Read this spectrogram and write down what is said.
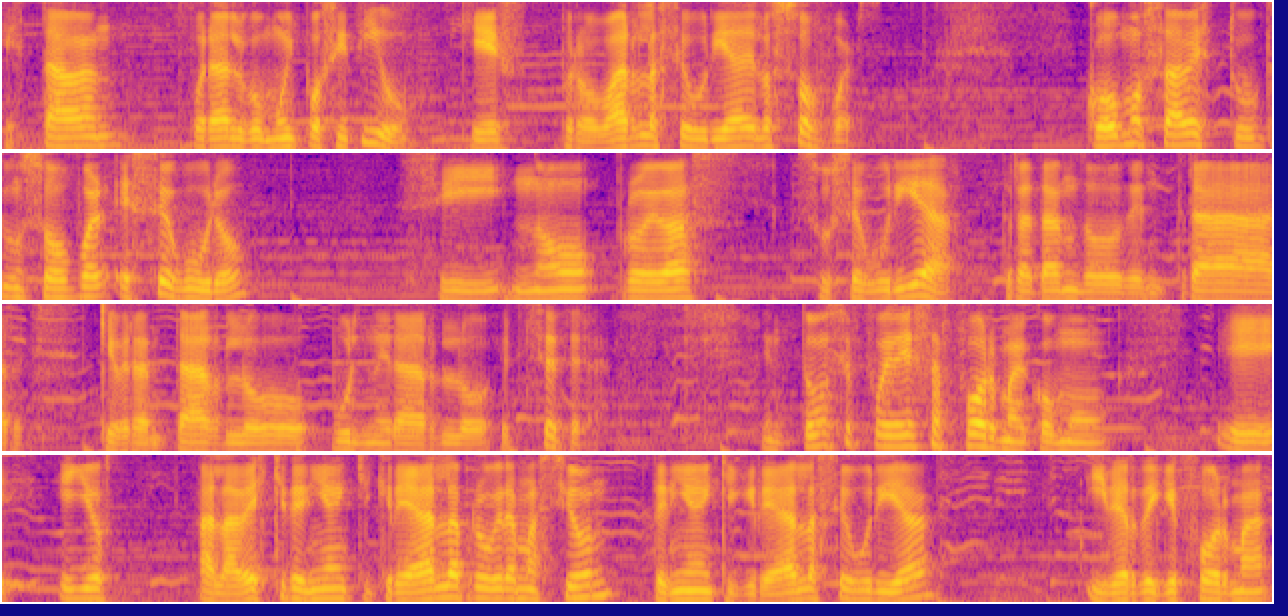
estaban por algo muy positivo, que es probar la seguridad de los softwares. ¿Cómo sabes tú que un software es seguro si no pruebas su seguridad, tratando de entrar, quebrantarlo, vulnerarlo, etcétera? Entonces fue de esa forma como eh, ellos, a la vez que tenían que crear la programación, tenían que crear la seguridad y ver de qué forma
